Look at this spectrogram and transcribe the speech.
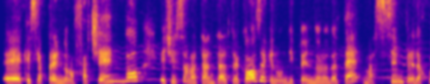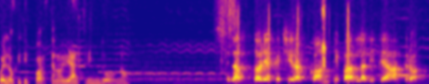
eh, che si apprendono facendo e ci sono tante altre cose che non dipendono da te, ma sempre da quello che ti portano gli altri in dono. La storia che ci racconti parla di teatro?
